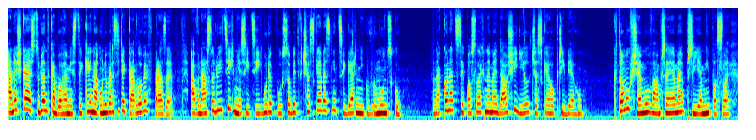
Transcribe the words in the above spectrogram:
Aneška je studentka bohemistiky na Univerzitě Karlově v Praze a v následujících měsících bude působit v české vesnici Gerník v Rumunsku. Nakonec si poslechneme další díl českého příběhu. K tomu všemu vám přejeme příjemný poslech.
